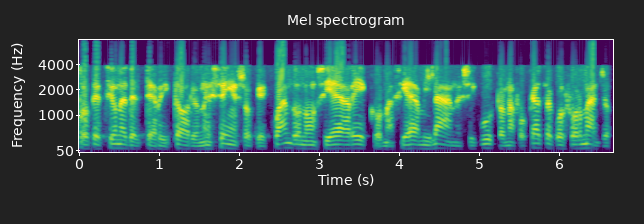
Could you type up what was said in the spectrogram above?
protezione del territorio, nel senso che quando non si è a Recco ma si è a Milano e si gusta una focaccia col formaggio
